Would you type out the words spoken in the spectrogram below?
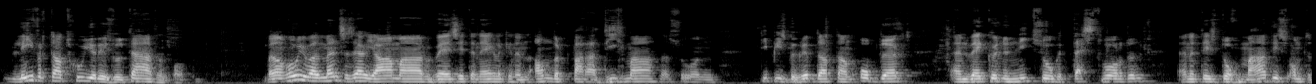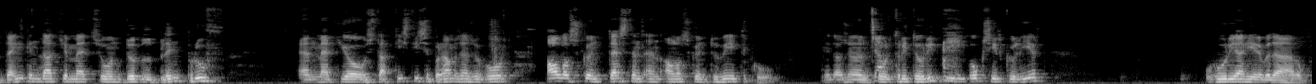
levert dat goede resultaten op. Maar dan hoor je wel mensen zeggen, ja, maar wij zitten eigenlijk in een ander paradigma. Dat is zo'n typisch begrip dat dan opduikt. En wij kunnen niet zo getest worden. En het is dogmatisch om te denken dat je met zo'n dubbelblindproef en met jouw statistische programma's enzovoort alles kunt testen en alles kunt te weten komen. dat is een soort retoriek die ook circuleert. Hoe reageren we daarop?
